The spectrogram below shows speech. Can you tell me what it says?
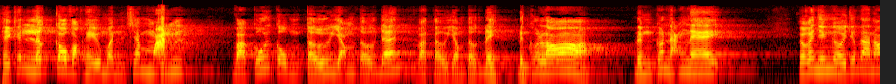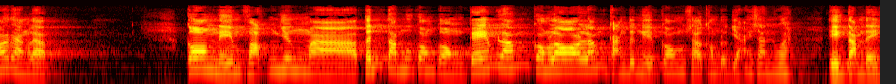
thì cái lực câu phật hiệu mình sẽ mạnh và cuối cùng tự vọng tưởng đến và tự vọng tưởng đi. Đừng có lo, đừng có nặng nề. Rồi có những người chúng ta nói rằng là, con niệm phật nhưng mà tính tâm của con còn kém lắm, con lo lắm, cặn tự nghiệp, con sợ không được giảng sanh quá. Yên tâm đi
